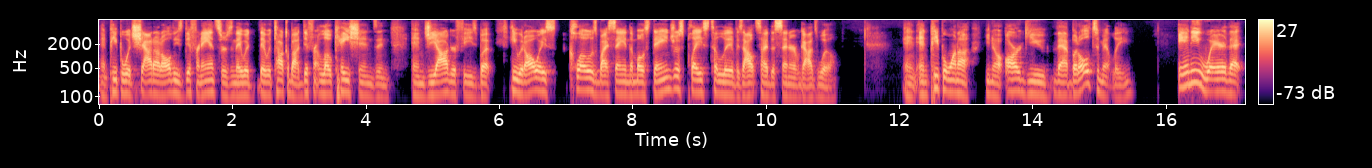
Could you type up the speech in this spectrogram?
And people would shout out all these different answers, and they would they would talk about different locations and and geographies. But he would always close by saying the most dangerous place to live is outside the center of God's will. And and people want to, you know, argue that, but ultimately anywhere that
